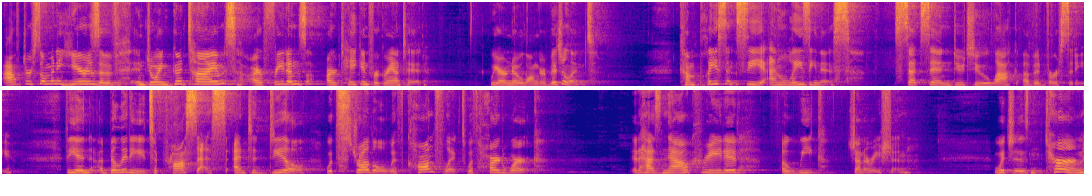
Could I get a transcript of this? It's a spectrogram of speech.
After so many years of enjoying good times, our freedoms are taken for granted. We are no longer vigilant. Complacency and laziness sets in due to lack of adversity. The inability to process and to deal with struggle, with conflict, with hard work. It has now created a weak generation, which in turn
